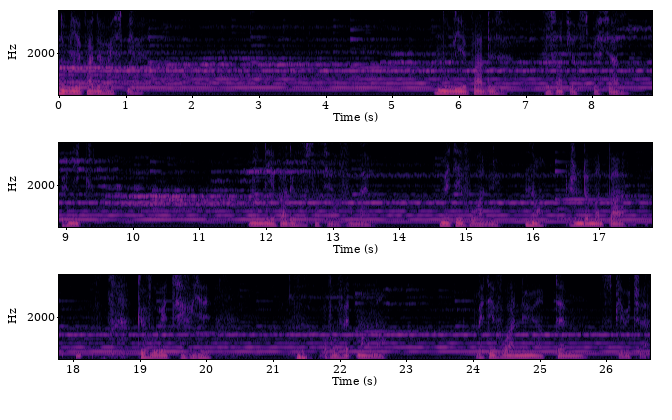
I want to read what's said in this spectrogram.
N'oubliez pas de respirer. N'oubliez pas de vous sentir spécial, unique. N'oubliez pas de vous sentir vous-même. Mettez-vous à nu. Non, je ne demande pas que vous retiriez vos vêtements, non. Mettez-vous à nu en thème spirituel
